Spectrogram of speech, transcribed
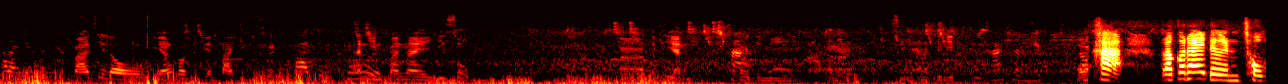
อะไรไหมคะเนี่ย ปลาที่เราเลี้ยงก็จะเป็นปลากินพืช ปลากินพื อันนี้ ช ปลาในยี่สบปลาตะเพียน ค่ะ ก็จะมีประมาณสี่ห้าชนิด ค่ะ เดินชม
